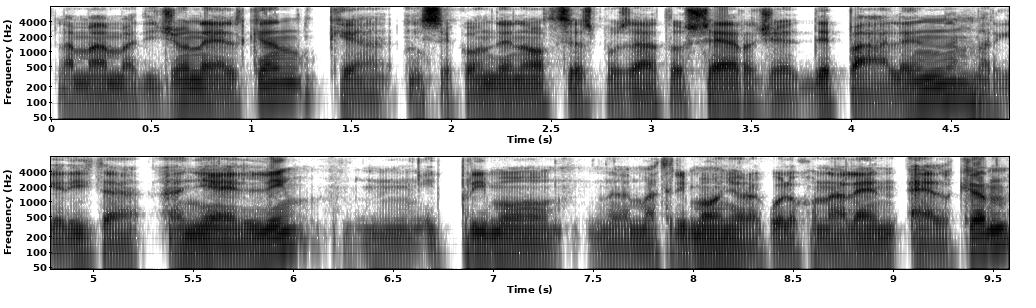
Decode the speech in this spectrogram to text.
la mamma di John Elkan, che in seconde nozze ha sposato Serge De Palen, Margherita Agnelli, mm, il primo eh, matrimonio era quello con Alain Elkan,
